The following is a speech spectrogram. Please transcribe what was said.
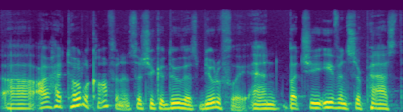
uh, I had total confidence that she could do this beautifully, and but she even surpassed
